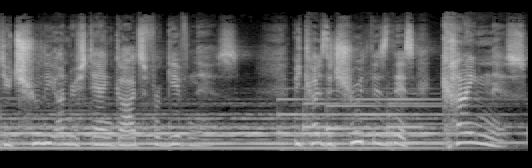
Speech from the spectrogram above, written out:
Do you truly understand God's forgiveness? Because the truth is this kindness,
